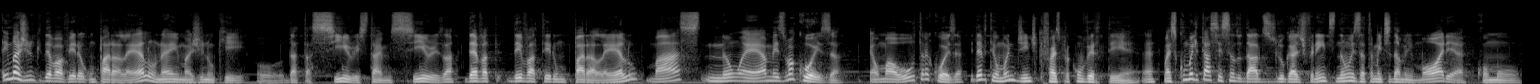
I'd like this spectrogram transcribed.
imagino que deva haver algum paralelo, né? Imagino que o data series, time series lá, deva, deva ter um paralelo, mas não é a mesma coisa é uma outra coisa. E deve ter um monte de gente que faz para converter, né? Mas como ele tá acessando dados de lugares diferentes, não exatamente da memória, como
